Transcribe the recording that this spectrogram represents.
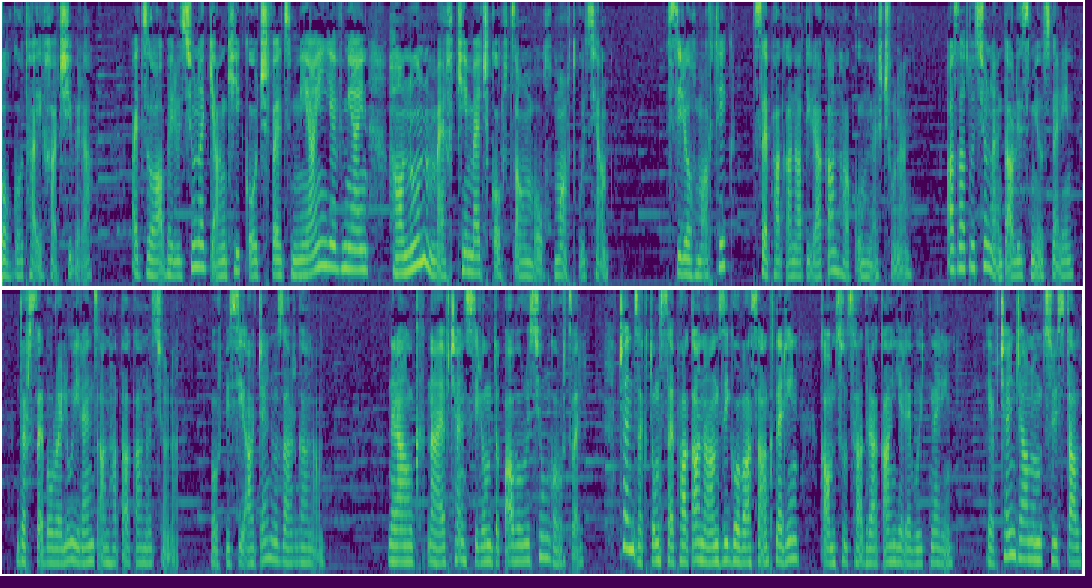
Գողգոթայի խաչի վրա։ Այդ զոհաբերությունը կյանքի կոչվեց միայն եւ միայն հանուն մեղքի մեջ կործանվող մարդկության Սիրող մարդիկ սեփականատիրական հակումներ չունեն։ Ազատություն են տալիս մյուսներին դրսևորելու իրենց անհատականությունը, որpիսի աճեն ու զարգանան։ Նրանք նաև չեն սիրում տպավորություն գործել, չեն ձգտում սեփական անձի գովասանքներին կամ ցուցադրական երևույթներին եւ չեն ջանում ցույց տալ,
